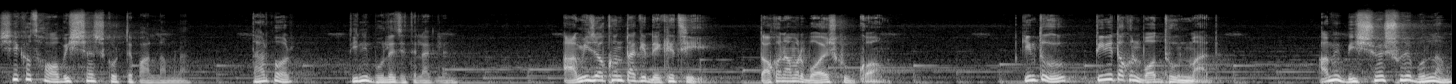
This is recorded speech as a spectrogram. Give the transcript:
সে কথা অবিশ্বাস করতে পারলাম না। তারপর তিনি বলে যেতে লাগলেন আমি যখন তাকে দেখেছি তখন আমার বয়স খুব কম। কিন্তু তিনি তখন বদ্ধ উন্মাদ। আমি বিস্ময়ের সুরে বললাম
